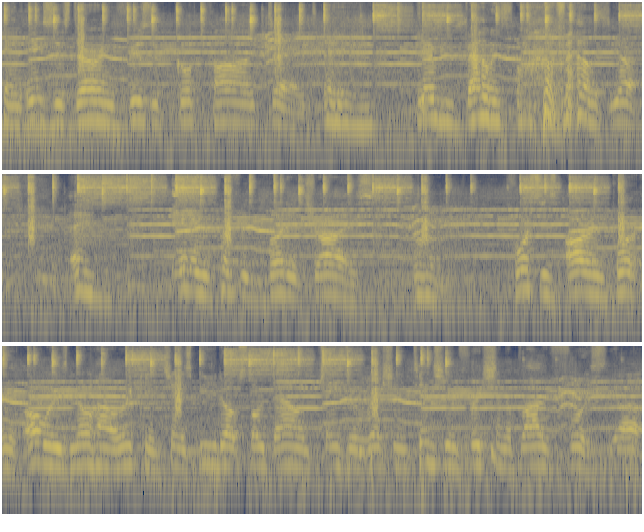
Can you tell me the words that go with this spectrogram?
Can exist during physical contact. Hey, can be balanced or unbalanced, yeah. Hey, it ain't perfect, but it tries. Mhm. Forces are important, always know how it can change. Speed up, slow down, change direction, tension, friction, apply force. Yeah.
